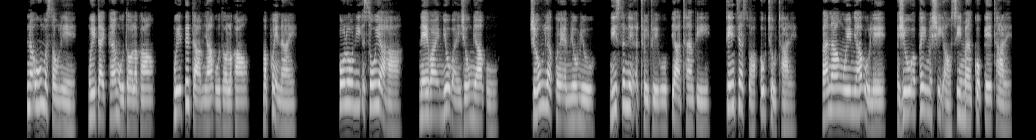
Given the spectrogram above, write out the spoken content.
။နှစ်ဦးမစုံလျင်ငွေတိုက်ခန်းကိုတော့၎င်းငွေတစ်တာများကိုတော့၎င်းမဖွင့်နိုင်။ကိုလိုနီအစိုးရဟာနေပိုင်မြို့ပိုင်ရုံးများကိုရုံးလက်ခွဲအမျိုးမျိုးဤစနစ်အထွေထွေကိုပြဋ္ဌာန်းပြီး တင်းကျပ်စွာအုပ်ချုပ်ထားတယ်။ဗန္နာငွေများကိုလည်းအယိုအဖိတ်မရှိအောင်စီမံကွပ်ကဲထားတယ်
